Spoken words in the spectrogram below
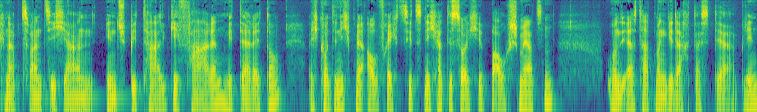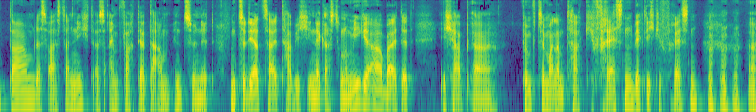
knapp 20 Jahren ins Spital gefahren mit der Rettung. Ich konnte nicht mehr aufrecht sitzen. Ich hatte solche Bauchschmerzen. Und erst hat man gedacht, dass der Blinddarm, das war es dann nicht, also einfach der Darm entzündet. Und zu der Zeit habe ich in der Gastronomie gearbeitet. Ich habe äh, 15 Mal am Tag gefressen, wirklich gefressen, äh,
